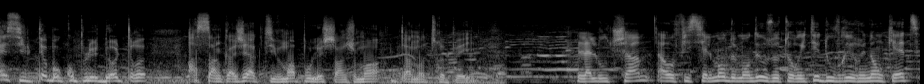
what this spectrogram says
inciter beaucoup plus d'autres à s'engager activement pour le changement dans notre pays. La Lucha a officiellement demandé aux autorités d'ouvrir une enquête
